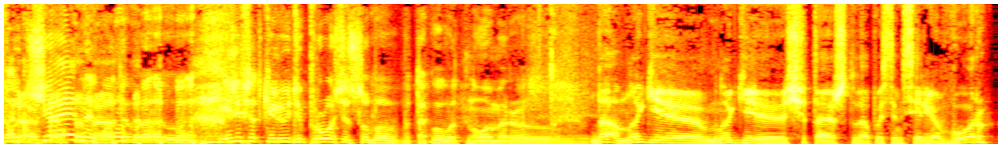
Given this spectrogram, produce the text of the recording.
случайно? Или все таки люди просят, чтобы такой вот номер? Да, многие, многие считают, что, допустим, серия «Вор»,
